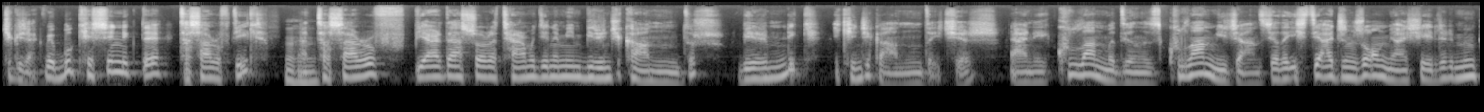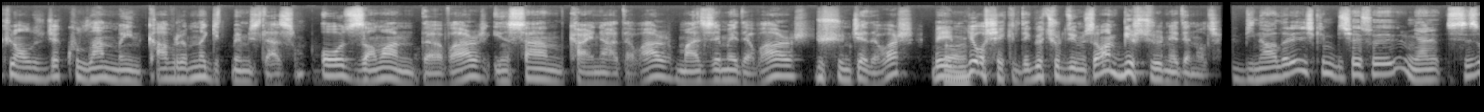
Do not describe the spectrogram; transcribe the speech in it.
çıkacak ve bu kesinlikle tasarruf değil. Yani tasarruf bir yerden sonra termodinamiğin birinci kanunudur. Verimlilik ikinci kanunu da içerir. Yani kullanmadığınız, kullanmayacağınız ya da ihtiyacınız olmayan şeyleri mümkün olunca kullanmayın kavramına gitmemiz lazım. O zaman da var, insan kaynağı da var, malzeme de var, düşünce de var. Verimli o şekilde götürdüğümüz zaman bir sürü neden olacak. Binalara ilişkin bir şey söyleyebilir miyim? Yani siz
